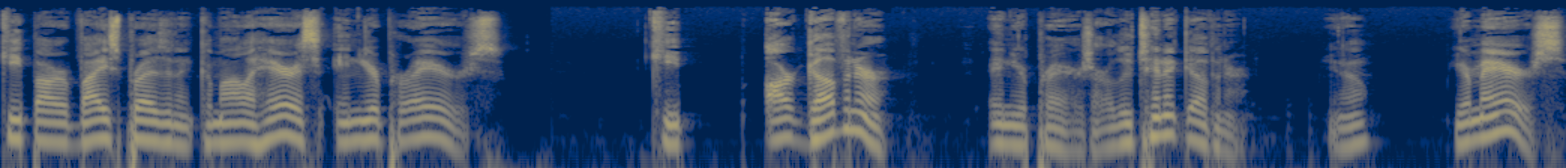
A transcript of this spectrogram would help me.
Keep our Vice President Kamala Harris in your prayers. Keep our governor in your prayers, our lieutenant governor, you know, your mayors,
